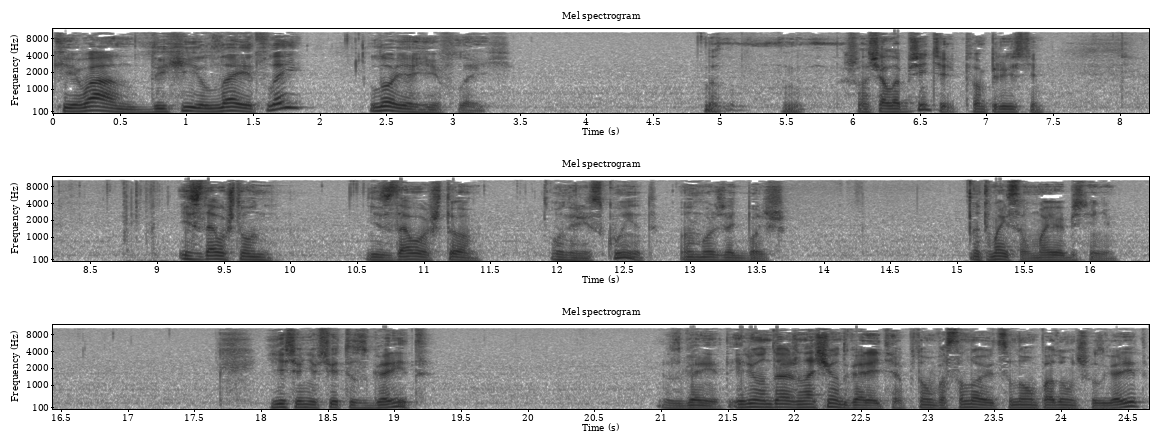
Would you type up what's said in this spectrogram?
Киван дыхи лейт лей, лоя гиф лей. Сначала объясните, потом перевести. Из-за того, что он, из-за того, что он рискует, он может взять больше. Это мои слова, мое объяснение. Если у него все это сгорит, сгорит, или он даже начнет гореть, а потом восстановится, но он подумает, что сгорит,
